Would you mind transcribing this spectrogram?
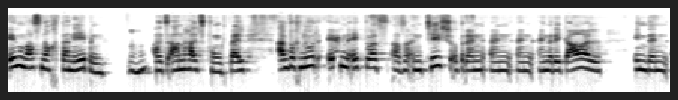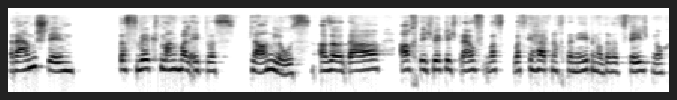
irgendwas noch daneben. Mhm. als Anhaltspunkt, weil einfach nur irgendetwas, also ein Tisch oder ein, ein, ein, ein Regal in den Raum stellen, das wirkt manchmal etwas planlos. Also da achte ich wirklich drauf, was, was gehört noch daneben oder was fehlt noch.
